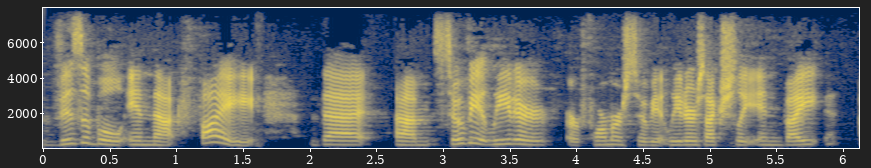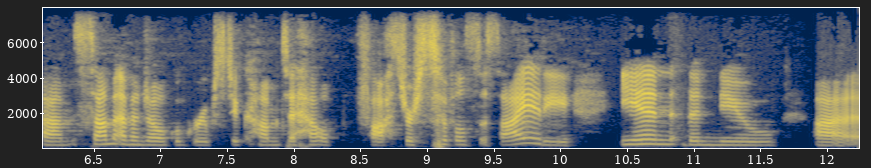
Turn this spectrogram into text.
visible in that fight that um, Soviet leader or former Soviet leaders actually invite um, some evangelical groups to come to help foster civil society in the new uh,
